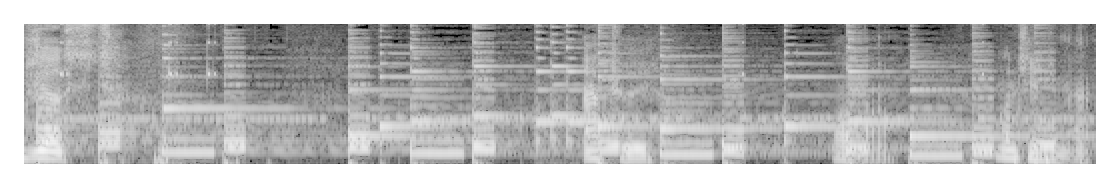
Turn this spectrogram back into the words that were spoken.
Just. Actually, hold on. I'm gonna change the map.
